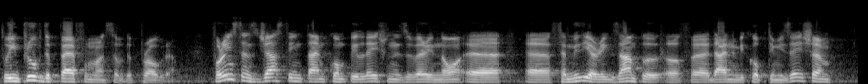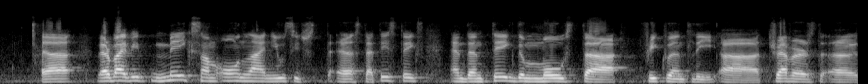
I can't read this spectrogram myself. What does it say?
to improve the performance of the program. For instance, just-in-time compilation is a very no, uh, uh familiar example of uh, dynamic optimization. Uh, whereby we make some online usage st statistics and then take the most frequently uh, traversed uh,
